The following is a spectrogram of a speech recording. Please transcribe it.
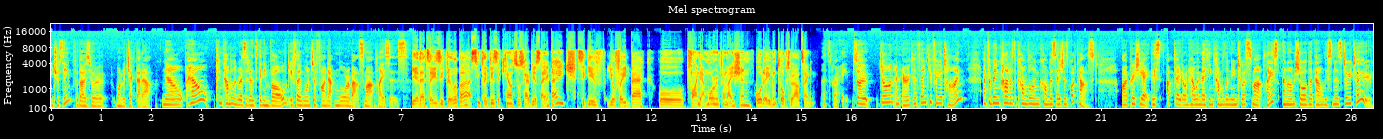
interesting for those who are, want to check that out. Now, how can Cumberland residents get involved if they want to find out more about smart places? Yeah, that's easy, Philippa. Simply visit Council's Have Your Say page to give your feedback or find out more information or to even talk to our team. That's great. So, John and Erica, thank you for your time and for being part of the Cumberland Conversations podcast. I appreciate this update on how we're making Cumberland into a smart place, and I'm sure that our listeners do too.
